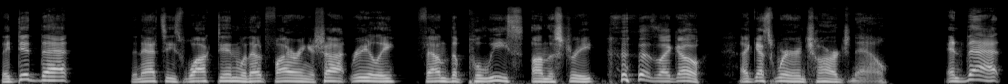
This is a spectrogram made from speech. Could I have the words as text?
They did that the Nazis walked in without firing a shot, really, found the police on the street. it's like, oh, I guess we're in charge now. And that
